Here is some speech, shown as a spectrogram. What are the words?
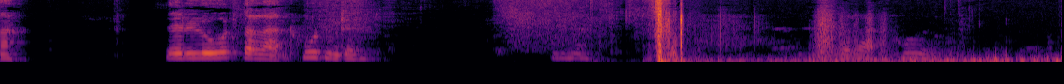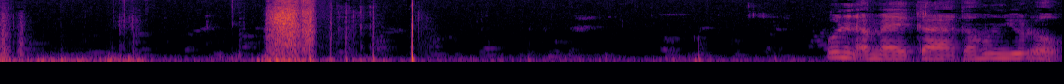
นะเรียนรู้ตลาดหุ้นกันนะตลาดหุ้นหุ้นอเมริกากับหุ้นยุโรป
